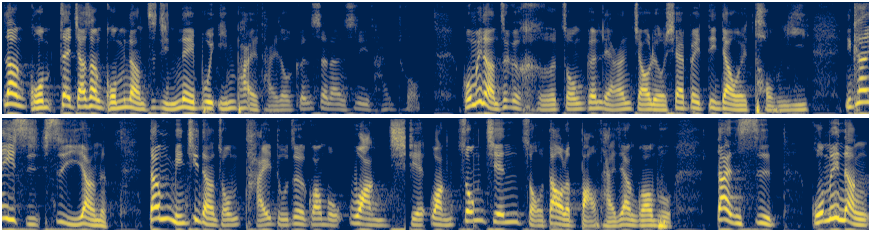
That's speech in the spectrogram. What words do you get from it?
让国再加上国民党自己内部鹰派的抬头跟圣诞势力抬头，国民党这个和中跟两岸交流现在被定调为统一。你看意思是一样的。当民进党从台独这个光谱往前往中间走到了保台这样光谱，但是。国民党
